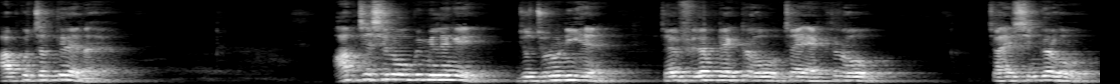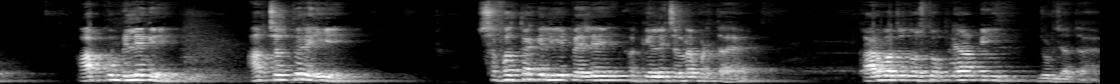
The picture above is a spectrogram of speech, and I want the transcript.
आपको चलते रहना है। आप जैसे लोग भी मिलेंगे जो जुनूनी है। चाहे फ़िल्म डायरेक्टर हो, चाहे एक्टर हो, चाहे सिंगर हो, आपको मिलेंगे, आप चलते रहिए। सफलता के लिए पहले अकेले चलना पड़ता है। कारवा तो दोस्तों अपने आप ही जुड़ जाता है।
